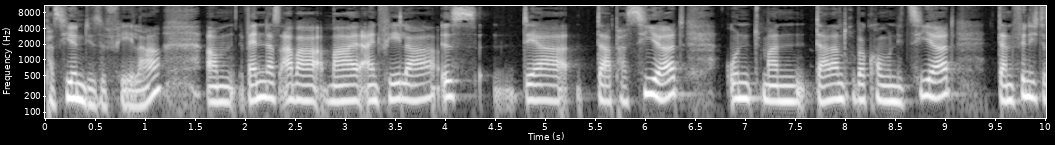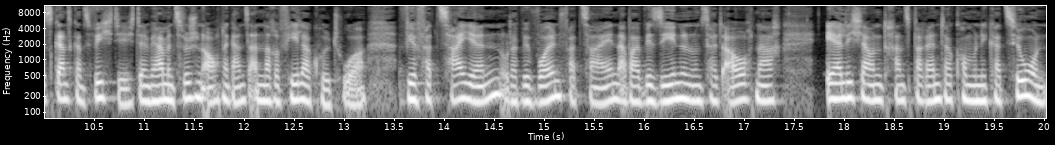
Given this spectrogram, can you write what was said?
passieren diese Fehler. Ähm, wenn das aber mal ein Fehler ist, der da passiert und man da dann drüber kommuniziert, dann finde ich das ganz, ganz wichtig, denn wir haben inzwischen auch eine ganz andere Fehlerkultur. Wir verzeihen oder wir wollen verzeihen, aber wir sehnen uns halt auch nach ehrlicher und transparenter Kommunikation.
